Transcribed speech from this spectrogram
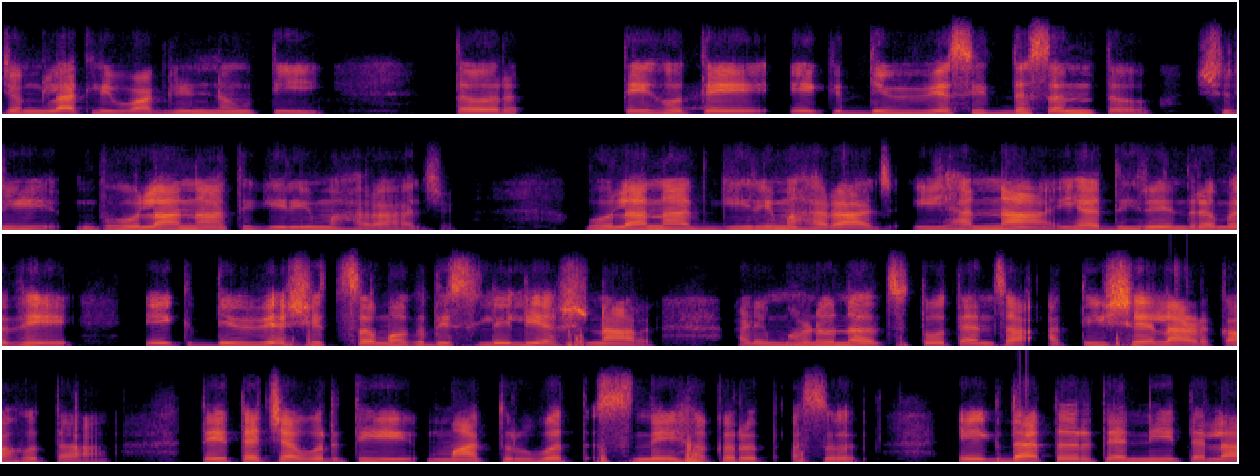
जंगलातली वाघीण नव्हती. तर ते होते एक दिव्यसिद्ध संत श्री भोलानाथ गिरी महाराज. भोलानाथ गिरी महाराज ह्यांना ह्या धीरेंद्रमध्ये एक दिव्य अशी चमक दिसलेली असणार आणि म्हणूनच तो त्यांचा अतिशय लाडका होता. ते त्याच्यावरती मातृवत स्नेह करत असत. एकदा तर त्यांनी त्याला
